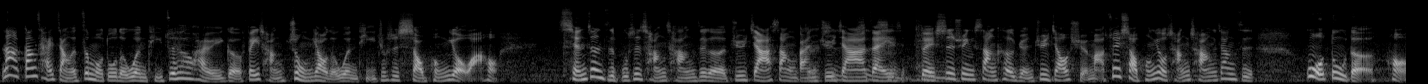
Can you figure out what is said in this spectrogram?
那刚才讲了这么多的问题，最后还有一个非常重要的问题，就是小朋友啊，哈。前阵子不是常常这个居家上班、居家在对视讯上课、远距教学嘛，所以小朋友常常这样子过度的哈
